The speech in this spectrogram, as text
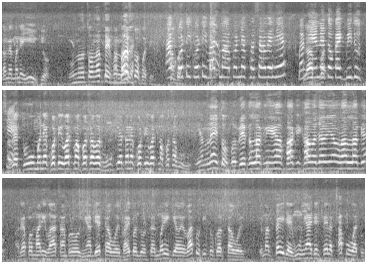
તમે મને ઈ કયો ગુનો તો નથી પણ બસ તો પછી. આ ખોટી ખોટી વાતમાં આપણને ફસાવે છે? બાકી એને તો કંઈક બીજું જ છે. એટલે તું મને ખોટી વાતમાં ફસાવે હું કે તને ખોટી વાતમાં ફસાવું છું? એમ નહીં તો બે કલાકની આ ફાકી ખાવા જાવી વાર લાગે. અરે પણ મારી વાત સાંભળો અહીંયા બેઠા હોય ભાઈબંધ દોસ્તાર મરી ગયા હોય વાતું ચીતું કરતા હોય એમાં થઈ જાય હું અહીંયા જઈને પહેલાં છાપું વાતું.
